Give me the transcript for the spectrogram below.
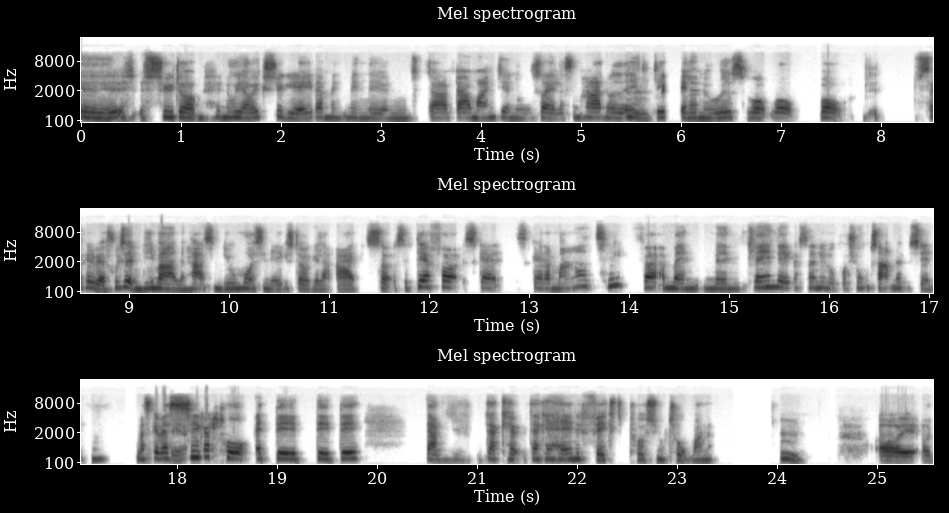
øh, sygdom. Nu er jeg jo ikke psykiater, men, men øh, der, der er jo mange diagnoser, eller som har noget mm. ADD eller noget, hvor, hvor, hvor så kan det være fuldstændig lige meget, at man har sin livmor og sin æggestok eller ej. Så, så derfor skal, skal der meget til, før man, man planlægger sådan en operation sammen med patienten. Man skal være ja. sikker på, at det, det er det, der, der, kan, der kan have en effekt på symptomerne. Mm. Og, øh, og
